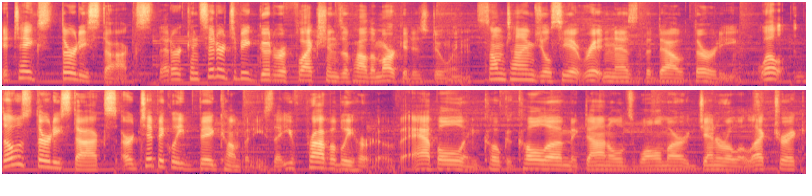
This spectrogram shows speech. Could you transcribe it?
It takes 30 stocks that are considered to be good reflections of how the market is doing Sometimes you'll see it written as the Dow 30. Well, those 30 stocks are typically big companies that you've probably heard of. Apple and Coca-Cola, McDonald's, Walmart, General Electric.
